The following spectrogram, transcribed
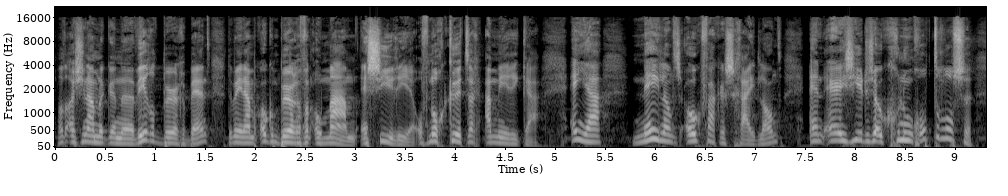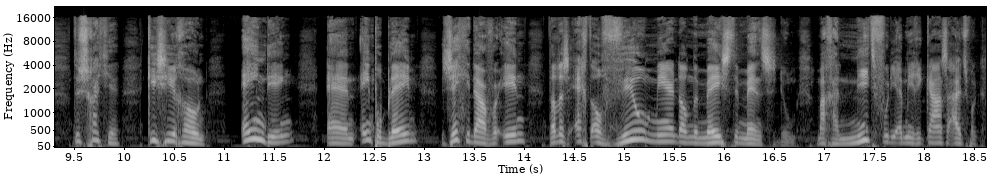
Want als je namelijk een eh, wereldburger bent, dan ben je namelijk ook een burger van Oman en Syrië. Of nog kutter, Amerika. En ja, Nederland is ook vaak een scheidland. En er is hier dus ook genoeg op te lossen. Dus schatje, kies hier gewoon één ding en één probleem. Zet je daarvoor in. Dat is echt al veel meer dan de meeste mensen doen. Maar ga niet voor die Amerikaanse uitspraak.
